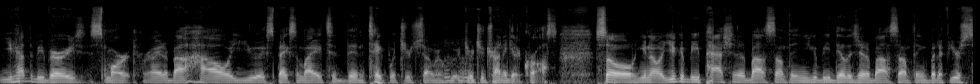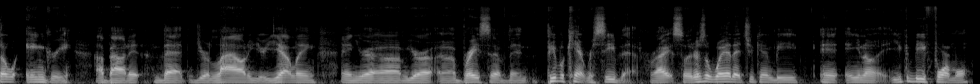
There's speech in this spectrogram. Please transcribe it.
you have to be very smart, right, about how you expect somebody to then take what you're showing, what you're trying to get across. So you know, you could be passionate about something, you could be diligent about something, but if you're so angry about it that you're loud and you're yelling and you're um, you're uh, abrasive, then people can't receive that, right? So there's a way that you can be, eh, you know, you can be formal.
